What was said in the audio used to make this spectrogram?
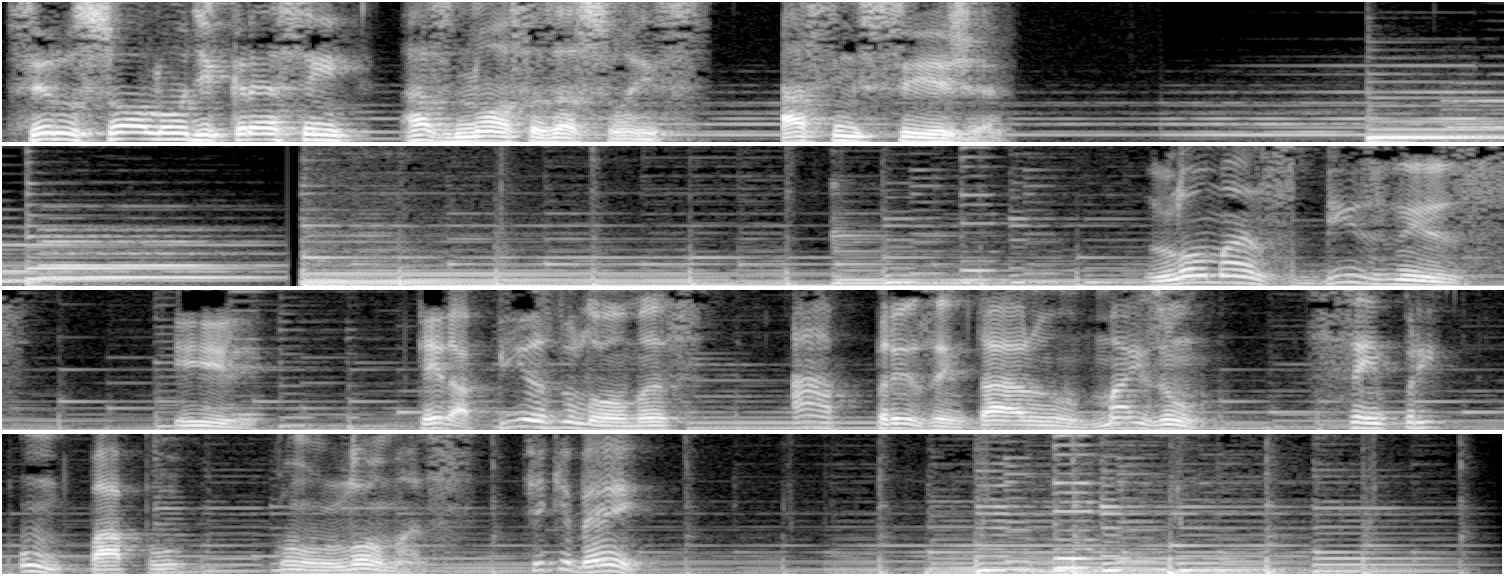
ser o solo onde crescem as nossas ações. Assim seja. Lomas Business e Terapias do Lomas apresentaram mais um Sempre um Papo com Lomas. Fique bem!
